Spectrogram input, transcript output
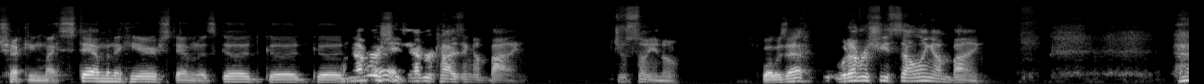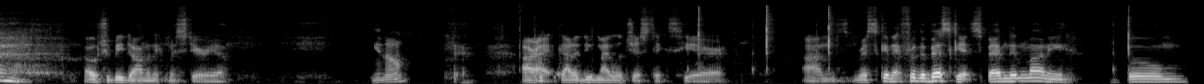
checking my stamina here. Stamina's good, good, good. Whenever she's advertising, I'm buying. Just so you know. What was that? Whatever she's selling, I'm buying. oh, it should be Dominik Mysterio. You know? All right, got to do my logistics here. I'm risking it for the biscuit, spending money. Boom.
